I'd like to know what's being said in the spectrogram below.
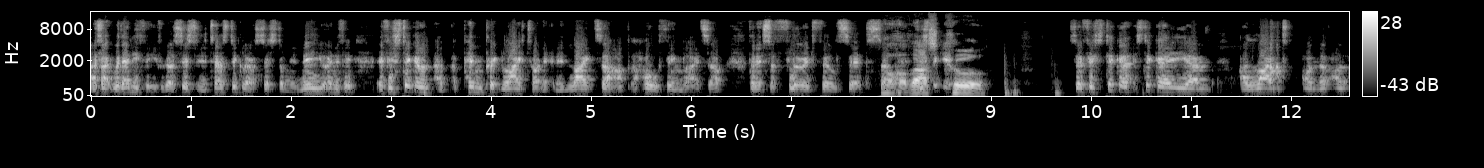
It's like with anything. If you've got a cyst in your testicle or a cyst on your knee or anything, if you stick a, a pinprick light on it and it lights up, the whole thing lights up, then it's a fluid-filled cyst. So oh, that's stick it- cool. So if you stick a stick a um, a light on the on,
